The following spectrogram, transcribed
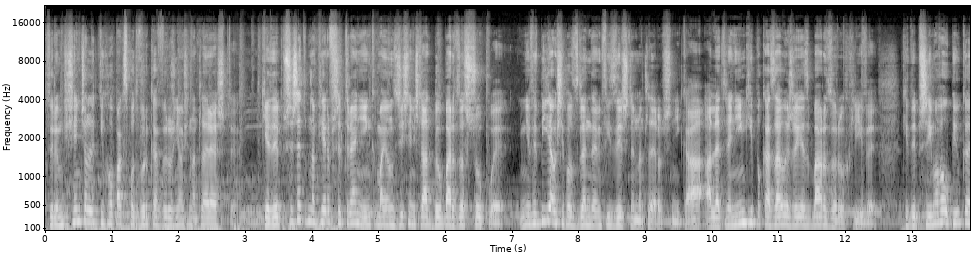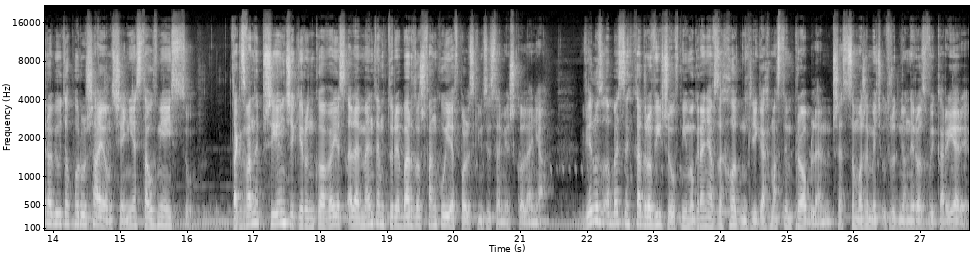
którym dziesięcioletni chłopak z podwórka wyróżniał się na tle reszty. Kiedy przyszedł na pierwszy trening, mając 10 lat, był bardzo szczupły. Nie wybijał się pod względem fizycznym na tle rocznika, ale treningi pokazały, że jest bardzo ruchliwy. Kiedy przyjmował piłkę, robił to poruszając się, nie stał w miejscu. Tak zwane przyjęcie kierunkowe jest elementem, który bardzo szwankuje w polskim systemie szkolenia. Wielu z obecnych kadrowiczów, mimo grania w zachodnich ligach, ma z tym problem, przez co może mieć utrudniony rozwój kariery.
